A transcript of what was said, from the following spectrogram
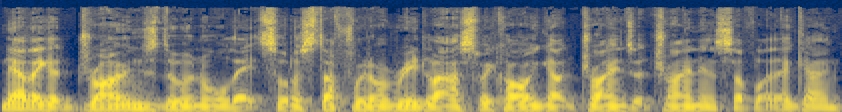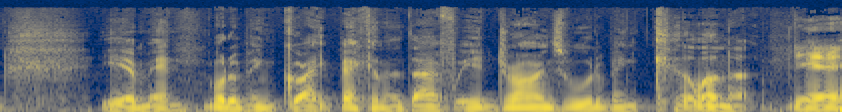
Now they got drones doing all that sort of stuff. When I read last week, oh, we got drones at training and stuff like that. Going, yeah, man, would have been great back in the day if we had drones. We would have been killing it. Yeah,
